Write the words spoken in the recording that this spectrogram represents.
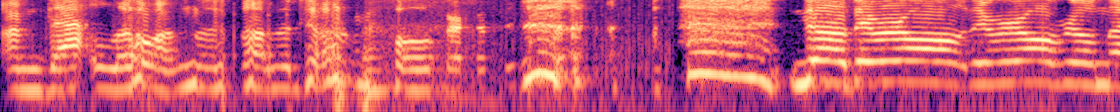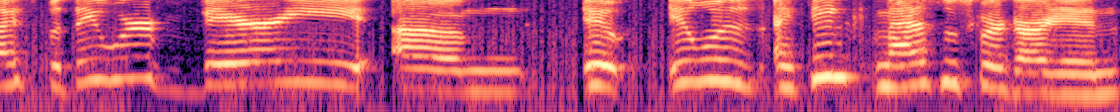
I'm that low on the on the totem pole. no, they were all they were all real nice, but they were very. Um, it it was I think Madison Square Garden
